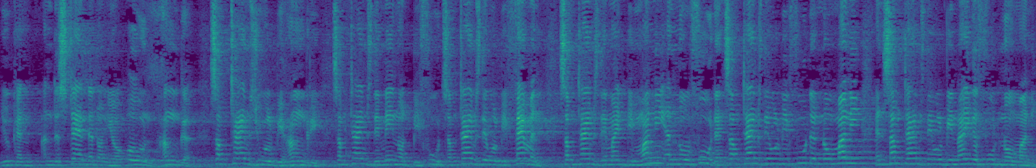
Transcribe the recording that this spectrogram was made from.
you can understand that on your own hunger. Sometimes you will be hungry. Sometimes there may not be food. Sometimes there will be famine. Sometimes there might be money and no food. And sometimes there will be food and no money. And sometimes there will be neither food nor money.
